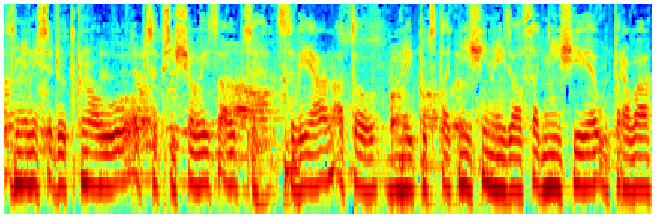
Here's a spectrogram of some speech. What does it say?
změny se dotknou obce Příšovic a obce Svijan a to nejpodstatnější nejlepší, nejzásadnější je úprava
